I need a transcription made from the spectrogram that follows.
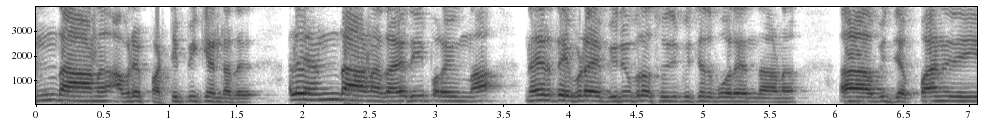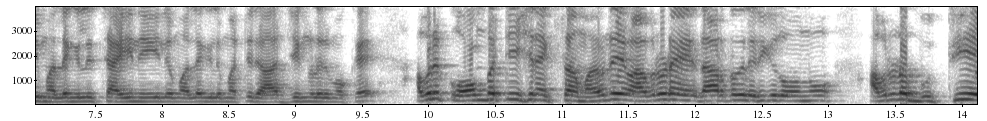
എന്താണ് അവരെ പഠിപ്പിക്കേണ്ടത്? അല്ലെങ്കിൽ എന്താണ് അതായത് ഈ പറയുന്ന നേരത്തെ ഇവിടെ വിനുബ്ര സൂചിപ്പിച്ചതുപോലെ എന്താണ് ജപ്പാനിലെയും അല്ലെങ്കിൽ ചൈനയിലും അല്ലെങ്കിൽ മറ്റ് രാജ്യങ്ങളിലുമൊക്കെ അവർ കോമ്പറ്റീഷൻ എക്സാം അവരുടെ അവരുടെ യഥാർത്ഥത്തിൽ എനിക്ക് തോന്നുന്നു അവരുടെ ബുദ്ധിയെ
